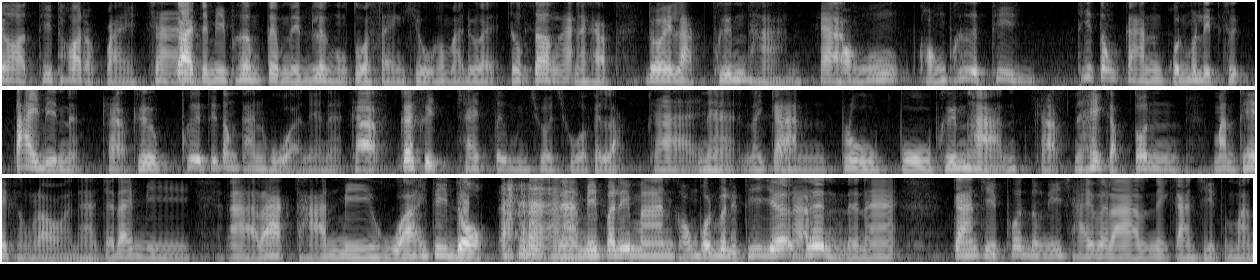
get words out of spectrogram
ยอดที่ทอดออกไปใช่ก็อาจจะมีเพิ่มเติมในเรื่องของตัวแซงคิวเข้ามาด้วย ถูกต้องฮะนะครับ โดยหลักพื้นฐานครับของของพืชที่ ที่ต้องการผลผลิตคือใต้ดินน่ะครับคือพืชที่ต้องการหัวเนี่ยนะครับก็คือใช้ตึมชัวร์ๆเป็นหลักใช่นะในการปลูกปูพื้นฐานครับนะให้กับต้นมันเทศของเราอะนะฮะจะได้มีอ่ารากฐานมีหัวให้ที่ดกนะมีปริมาณของผลผลิตที่เยอะครับขึ้นนะนะฮะการฉีดพ่นตรงนี้ใช้เวลาในการฉีดประมาณ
